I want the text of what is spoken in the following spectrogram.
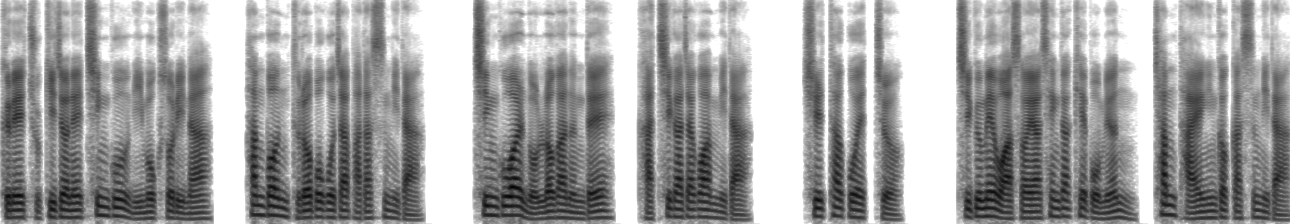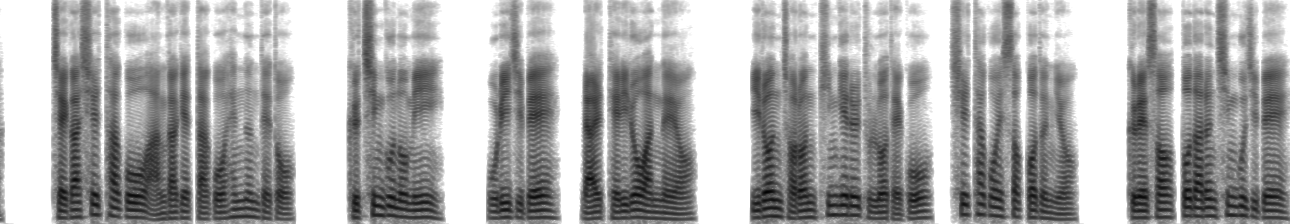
그래 죽기 전에 친구 네 목소리나 한번 들어보고자 받았습니다. 친구와 놀러 가는데 같이 가자고 합니다. 싫다고 했죠. 지금에 와서야 생각해보면 참 다행인 것 같습니다. 제가 싫다고 안 가겠다고 했는데도 그 친구 놈이 우리 집에 날 데리러 왔네요. 이런저런 핑계를 둘러대고 싫다고 했었거든요. 그래서 또 다른 친구 집에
